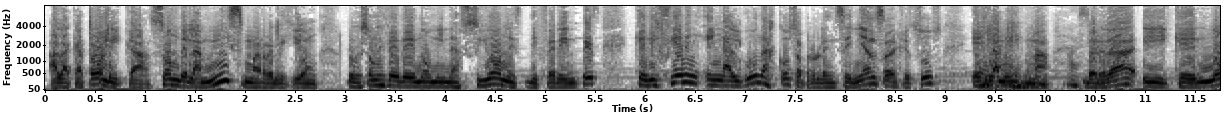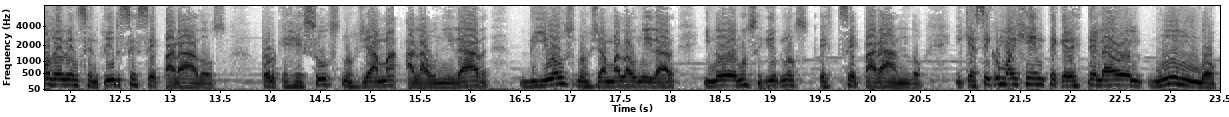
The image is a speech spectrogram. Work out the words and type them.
a la católica, son de la misma religión. Lo que son es de denominaciones diferentes que difieren en algunas cosas, pero la enseñanza de Jesús es la misma. ¿verdad? Y que no deben sentirse separados porque Jesús nos llama a la unidad, Dios nos llama a la unidad y no debemos seguirnos eh, separando. Y que así como hay gente que de este lado del mundo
